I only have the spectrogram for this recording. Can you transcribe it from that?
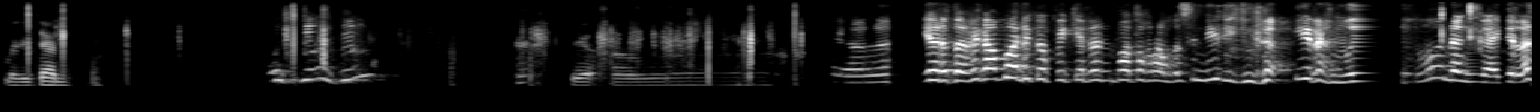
Masih Chan? Ya Allah. ya Allah. Ya tapi kamu ada kepikiran potong rambut sendiri nggak? Ih rambutmu udah nggak jelas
